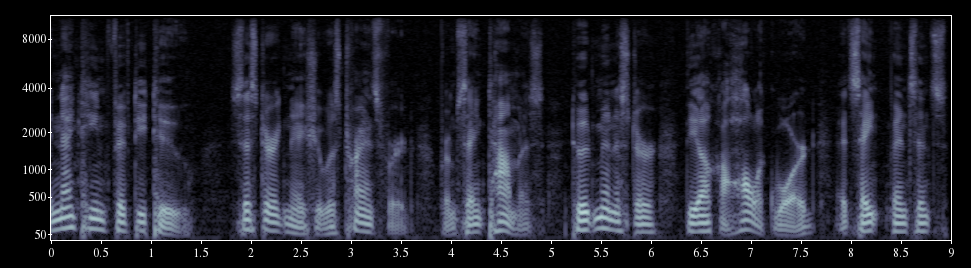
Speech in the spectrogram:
In 1952, Sister Ignatia was transferred from St. Thomas to administer the alcoholic ward at St. Vincent's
